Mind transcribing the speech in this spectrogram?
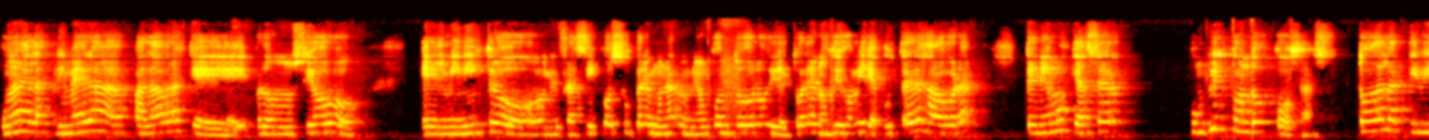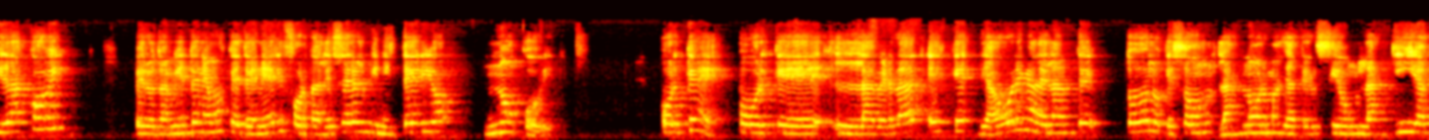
una de las primeras palabras que pronunció el ministro Luis Francisco Super en una reunión con todos los directores nos dijo, mire, ustedes ahora tenemos que hacer, cumplir con dos cosas toda la actividad COVID, pero también tenemos que tener y fortalecer el ministerio no COVID. ¿Por qué? Porque la verdad es que de ahora en adelante todo lo que son las normas de atención, las guías,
